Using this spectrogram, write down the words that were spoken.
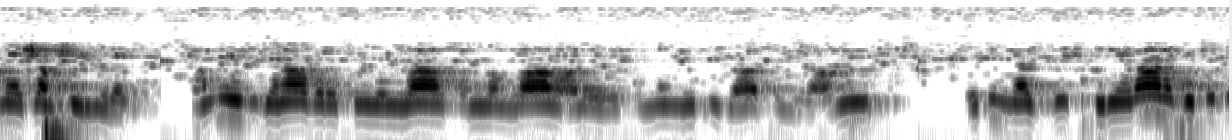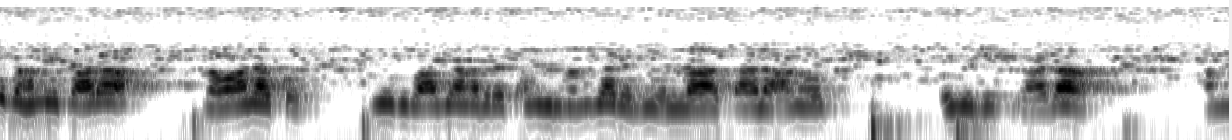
میں شمشیر میں رہے۔ ہمیں جناب رسول اللہ صلی اللہ علیہ وسلم کی ذات گرامی لیکن نزدیک ترینان بچے کہ ہمیں سارا روانہ کو یہ واجہ حضرت امیر حمزہ رضی اللہ تعالی عنہ سید السادہ ہم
